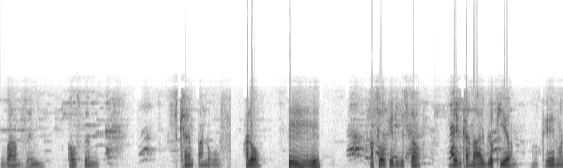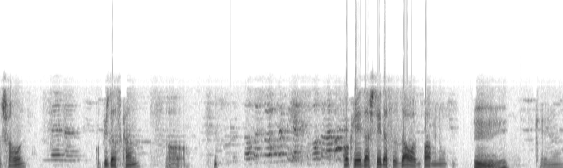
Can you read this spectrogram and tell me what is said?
Wahnsinn. Aus dem Scam-Anruf. Hallo? Mhm. Achso, okay, du bist da. Den Kanal blockieren. Okay, mal schauen, ob ich das kann. So. Okay, da steht, dass es dauert ein paar Minuten. Mhm. Okay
